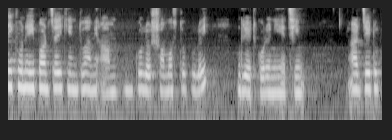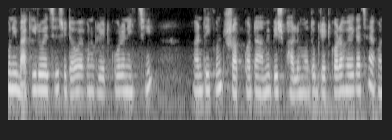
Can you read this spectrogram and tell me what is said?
দেখুন, এই পর্যায়ে কিন্তু আমি আমগুলো সমস্তগুলোই গ্রেড করে নিয়েছি। আর যেটুকুনি বাকি রয়েছে সেটাও এখন গ্রেড করে নিচ্ছি। আর দেখুন সব কটা আমি বেশ ভালো মতো গ্রেড করা হয়ে গেছে। এখন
